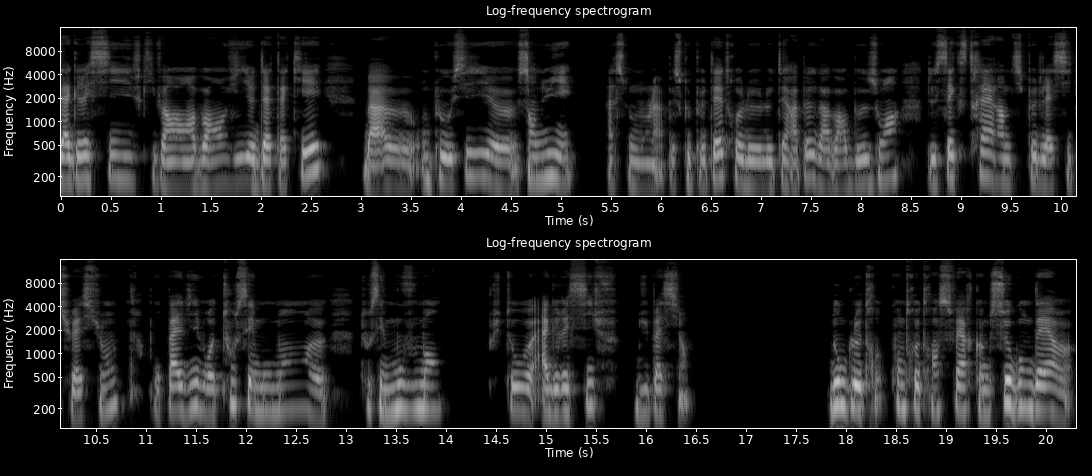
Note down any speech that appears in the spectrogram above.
agressif, qui va avoir envie d'attaquer, bah on peut aussi s'ennuyer à ce moment-là, parce que peut-être le, thérapeute va avoir besoin de s'extraire un petit peu de la situation pour pas vivre tous ces moments, euh, tous ces mouvements plutôt agressifs du patient. Donc le contre-transfert comme secondaire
